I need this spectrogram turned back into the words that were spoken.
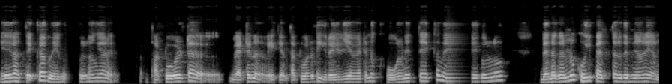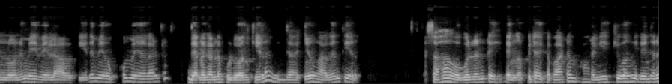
ඒකත් එක්ක මේගොල්ලන් අර තටුවට වැටෙන ඒකන් තටුවට ඉරේලිය වැටෙන කෝනෙත් එක්ක මේකොල්ලෝ දැනගන්න කොයි පැත්තරද මෙයා යන්න ඕන මේ වෙලාව කියද මේ ඔක්කොම මෙයාගට දැනගන්න පුළුවන් කියලා විද්‍යාඥෝ හාගන් තියෙනවා. සහ ඕගොල්ලන්ට දැන් අපිට එක පාටම් හරවිය කිවන් හිටෙනර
